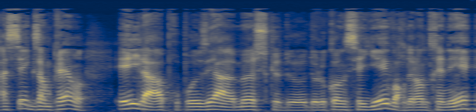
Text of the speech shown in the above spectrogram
assez exemplaire. Et il a proposé à Musk de, le conseiller, voire de l'entraîner.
